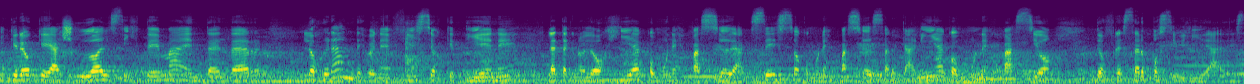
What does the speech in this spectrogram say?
y creo que ayudó al sistema a entender los grandes beneficios que tiene la tecnología como un espacio de acceso, como un espacio de cercanía, como un espacio de ofrecer posibilidades.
